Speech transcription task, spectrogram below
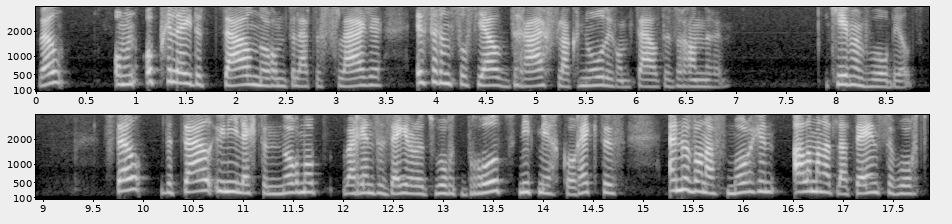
Wel, om een opgelegde taalnorm te laten slagen, is er een sociaal draagvlak nodig om taal te veranderen. Ik geef een voorbeeld. Stel, de taalunie legt een norm op waarin ze zeggen dat het woord brood niet meer correct is en we vanaf morgen allemaal het Latijnse woord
